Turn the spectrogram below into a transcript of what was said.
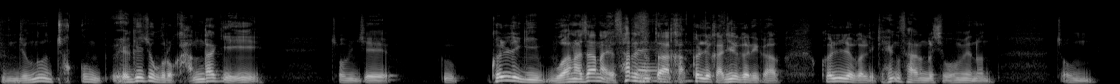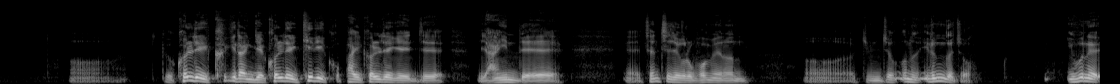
김정은은 조금 외교적으로 감각이 좀 이제 그 권력이 무한하잖아요. 살아있을 때 네. 가- 권력 가질 거니까 권력을 이렇게 행사하는 것이 보면은 좀 어, 그 권력의 크기란 게 권력의 길이 곱하기 권력의 이제 양인데 예, 전체적으로 보면은 어, 김정은은 이런 거죠. 이번에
